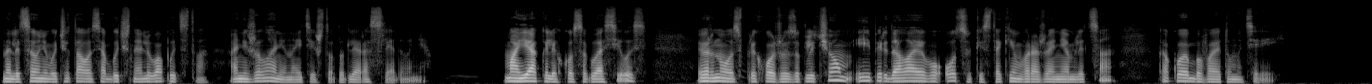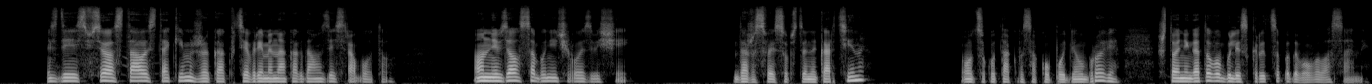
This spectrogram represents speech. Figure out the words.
На лице у него читалось обычное любопытство, а не желание найти что-то для расследования. Маяка легко согласилась, вернулась в прихожую за ключом и передала его Оцуке с таким выражением лица, какое бывает у матерей. Здесь все осталось таким же, как в те времена, когда он здесь работал. Он не взял с собой ничего из вещей. Даже свои собственные картины? Оцуку так высоко поднял брови, что они готовы были скрыться под его волосами.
